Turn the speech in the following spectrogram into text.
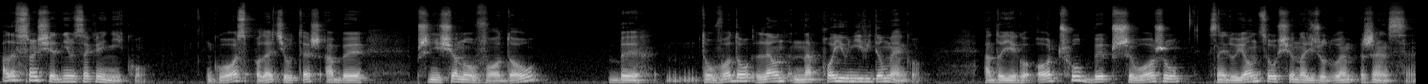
ale w sąsiednim zagajniku. Głos polecił też, aby przyniesioną wodą, by tą wodą Leon napoił niewidomego, a do jego oczu by przyłożył znajdującą się nad źródłem rzęsę.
